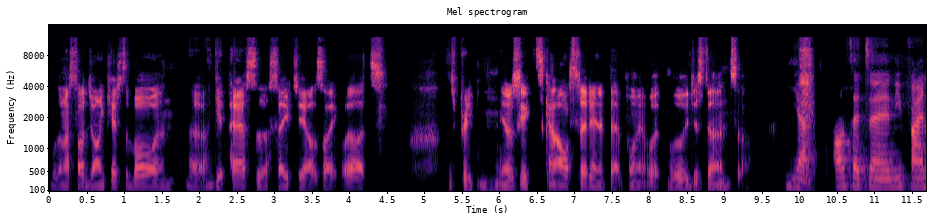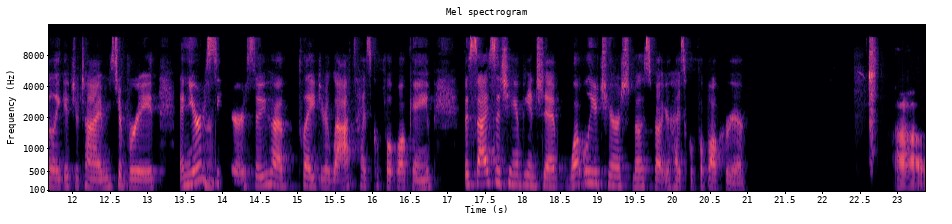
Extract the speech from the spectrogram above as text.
when I saw John catch the ball and uh, get past the safety, I was like, well, it's it's pretty. You know, it's, it's kind of all set in at that point. What what we just done. So yeah, all sets in. You finally get your times to breathe. And you're a mm-hmm. senior, so you have played your last high school football game. Besides the championship, what will you cherish most about your high school football career? Uh,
